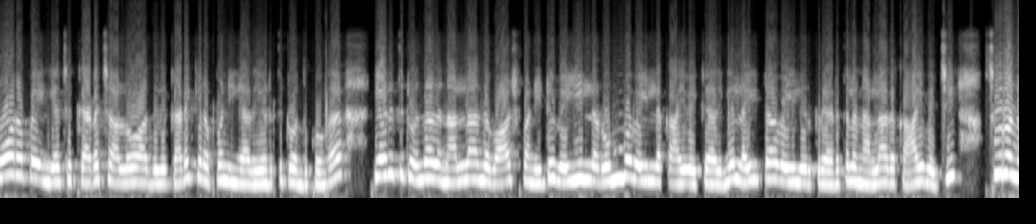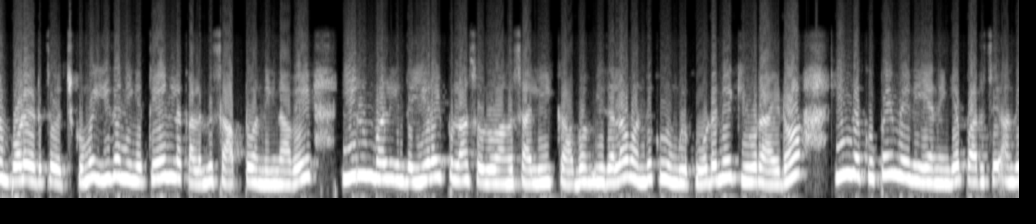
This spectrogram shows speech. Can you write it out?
போறப்ப எங்கேயாச்சும் கிடைச்சாலோ அது கிடைக்கிறப்ப நீங்க அதை எடுத்துட்டு வந்துக்கோங்க. எடுத்துட்டு வந்து அதை நல்லா அந்த வாஷ் பண்ணிட்டு வெயில்ல ரொம்ப வெயில்ல காய வைக்காதீங்க. லைட்டா வெயில் இருக்கிற இடத்துல நல்லா அதை காய வச்சு சூரணம் போல எடுத்து வச்சுக்கோங்க. இதை நீங்க தேன்ல கலந்து சாப்பிட்டு வந்தீங்கன்னாவே இருமல் இந்த இறைப்புலாம் சொல்லுவாங்க சளி கபம் இதெல்லாம் வந்து உங்களுக்கு உடனே கியூர் ஆயிடும் இந்த குப்பை மீதியை நீங்க பறிச்சு அந்த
